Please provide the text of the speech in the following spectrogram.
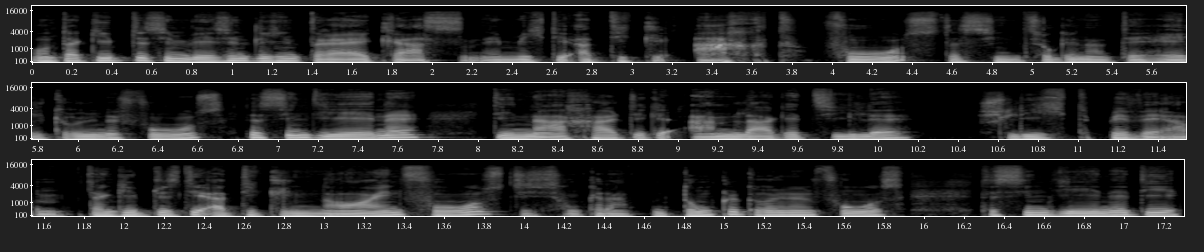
Und da gibt es im Wesentlichen drei Klassen, nämlich die Artikel 8 Fonds, das sind sogenannte hellgrüne Fonds. Das sind jene, die nachhaltige Anlageziele schlicht bewerben. Dann gibt es die Artikel 9 Fonds, die sogenannten dunkelgrünen Fonds. Das sind jene, die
